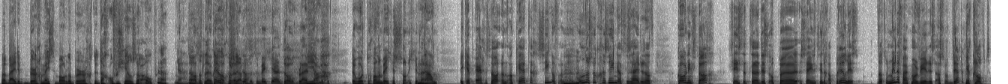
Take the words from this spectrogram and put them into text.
Waarbij de burgemeester Bolenburg de dag officieel zal openen. Ja, dat is Nou, altijd leuk. Het is Heel ook wel leuk gezellig. dat het een beetje droog blijft Ja. Want er hoort toch wel een beetje zonnetje bij. Nou. Ik heb ergens wel een enquête gezien of een, Mhm. een onderzoek gezien... dat ze zeiden dat Koningsdag, sinds het eh, dus op eh, 27 april is... dat het minder vaak mooi weer is als we op 30. Ja, klopt.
